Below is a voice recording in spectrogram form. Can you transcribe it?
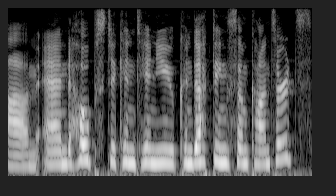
Um, and hopes to continue conducting some concerts,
